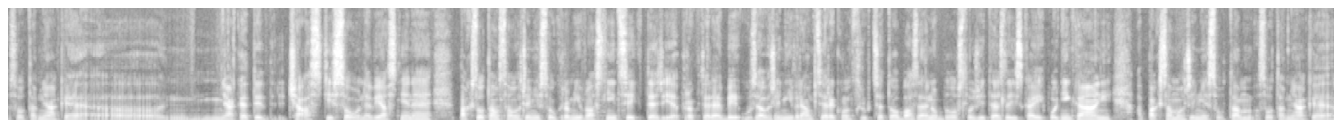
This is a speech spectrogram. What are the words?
jsou tam nějaké, eh, nějaké ty části jsou nevyjasněné, pak jsou tam samozřejmě soukromí vlastníci, kteří, pro které by uzavření v rámci rekonstrukce toho bazénu bylo složité z hlediska jejich podnikání a pak samozřejmě jsou tam, jsou tam nějaké eh,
